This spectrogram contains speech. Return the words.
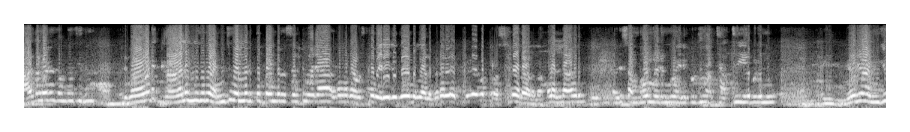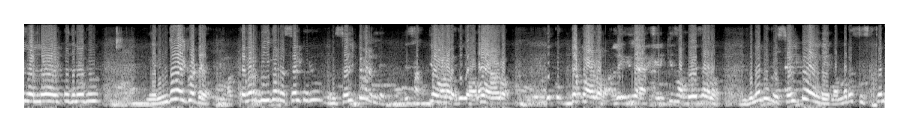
ആളുകളെ സംബന്ധിച്ച് ഒരുപാട് കാലം ഇതൊരു അഞ്ചു കൊല്ലെടുത്തപ്പോ അതിന്റെ റിസൾട്ട് വരാ എന്നുള്ള അവസ്ഥ വരരുത് എന്നുള്ളതാണ്. ഇവിടെ എപ്പോഴും പ്രശ്നം അതാണ്. നമ്മളെല്ലാവരും ഒരു സംഭവം വരുന്നു അതിനെക്കുറിച്ച് ചർച്ച ചെയ്യപ്പെടുന്നു. ഒരു അഞ്ചു കൊല്ലമായിട്ട് ഇതിനൊരു എന്തോ ആയിക്കോട്ടെ വട്ടവർ ബി ദ റിസൾട്ട് ഒരു റിസൾട്ട് വരണ്ടേ ഇത് സത്യമാണോ ഇത് നുണയാണോ ഇത് കുറ്റപ്പാണോ അല്ലെങ്കിൽ ശരിക്കും സംഭവിച്ചാണോ ഇതിനൊരു റിസൾട്ട് വേണ്ടേ? നമ്മുടെ സിസ്റ്റം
